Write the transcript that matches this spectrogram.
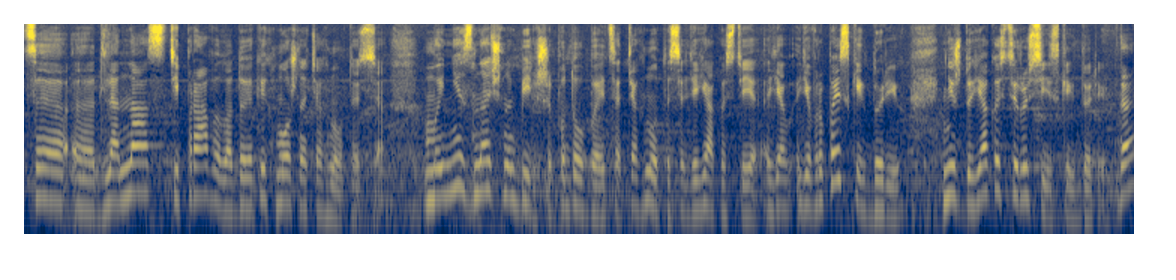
Це е, для нас ті правила, до яких можна тягнутися. Мені значно більше подобається тягнутися до якості європейських доріг, ніж до якості російських доріг. Да?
